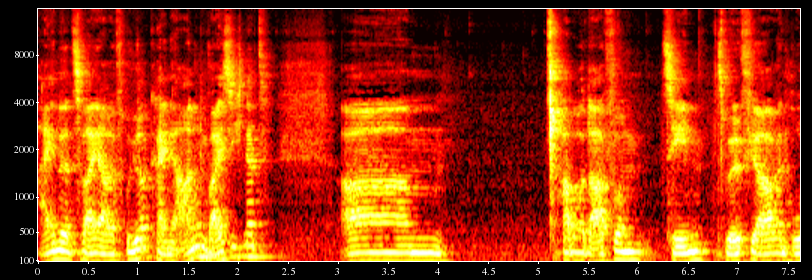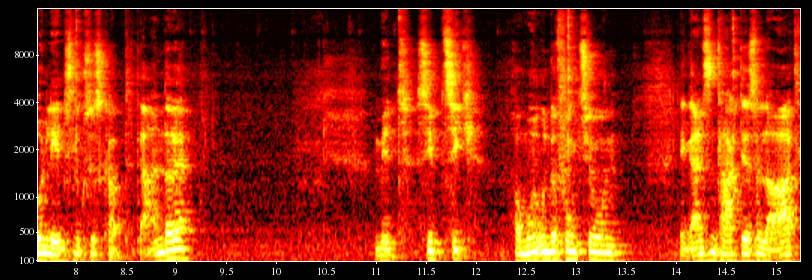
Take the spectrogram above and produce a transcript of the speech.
ein oder zwei Jahre früher, keine Ahnung, weiß ich nicht. Ähm, habe aber davon 10, 12 Jahre einen hohen Lebensluxus gehabt. Der andere mit 70 Hormonunterfunktion, den ganzen Tag desolat,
